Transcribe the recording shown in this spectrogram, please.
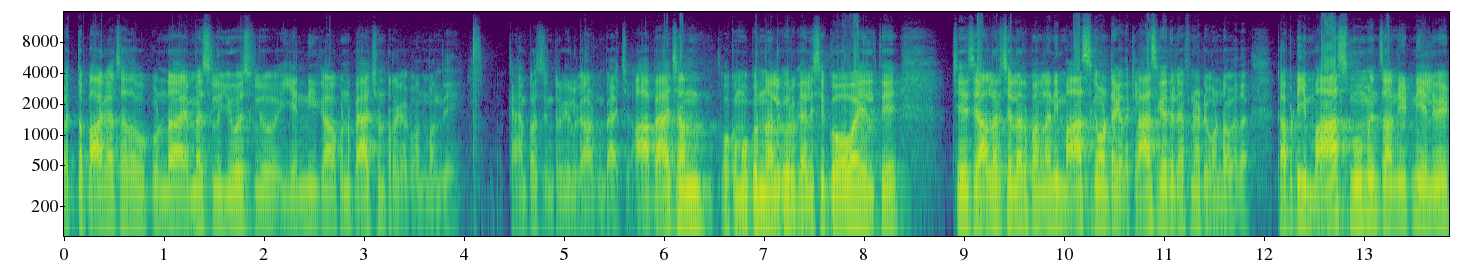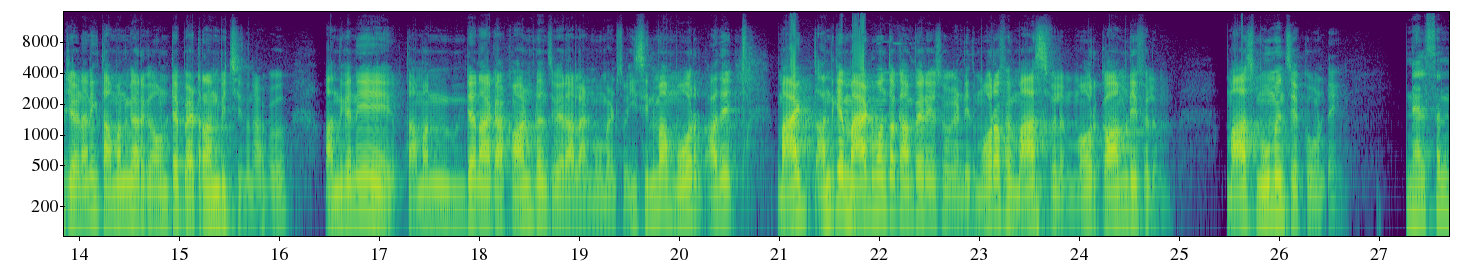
పెద్ద బాగా చదవకుండా ఎంఎస్లు యూఎస్లు ఇవన్నీ కాకుండా బ్యాచ్ ఉంటారు కదా కొంతమంది. క్యాంపస్ ఇంటర్వ్యూలు కాకుండా బ్యాచ్. ఆ బ్యాచ్ ఒక ముగ్గురు నలుగురు కలిసి గోవా వెళ్తే చేసే అల్లరి చిల్లర పనులని మాస్గా ఉంటాయి కదా. క్లాస్కి అయితే డెఫినెట్గా ఉండవు కదా. కాబట్టి ఈ మాస్ మూమెంట్స్ అన్నింటిని ఎలివేట్ చేయడానికి తమన్ గారుగా ఉంటే బెటర్ అనిపించింది నాకు. అందుకని తమన్ ఉంటే నాకు ఆ కాన్ఫిడెన్స్ వేరే అలాంటి మూమెంట్స్ ఈ సినిమా మోర్ అదే మ్యాడ్ అందుకే మ్యాడ్ వన్తో కంపేర్ చేసుకోకండి. ఇది more of a mass film more comedy film. Mass moments ఎక్కువ ఉంటాయి. నెల్సన్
